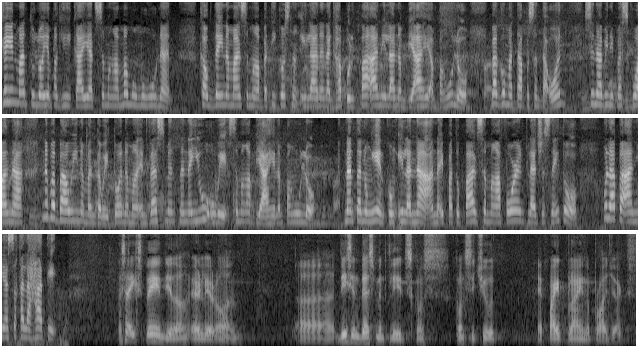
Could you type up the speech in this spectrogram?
Gayunman tuloy ang paghihikayat sa mga mamumuhunan. Kaugnay naman sa mga batikos ng ilan na naghapulpaan nila ng biyahe ang Pangulo bago matapos ang taon, sinabi ni Pascual na nababawi naman daw ito ng mga investment na naiuuwi sa mga biyahe ng Pangulo. Nang tanungin kung ilan na ang naipatupad sa mga foreign pledges na ito, wala pa anya sa kalahati. As I explained, you know, earlier on, uh, these investment leads cons- constitute a pipeline of projects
